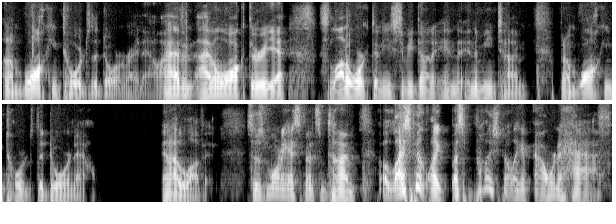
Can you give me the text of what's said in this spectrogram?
and I'm walking towards the door right now. I haven't I haven't walked through it yet. There's a lot of work that needs to be done in in the meantime, but I'm walking towards the door now. And I love it. So this morning I spent some time. Uh, I spent like I probably spent like an hour and a half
